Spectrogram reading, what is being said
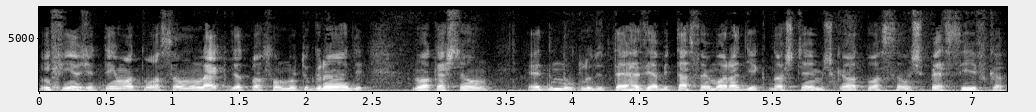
enfim, a gente tem uma atuação, um leque de atuação muito grande numa questão é, do núcleo de terras e habitação e moradia que nós temos, que é uma atuação específica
